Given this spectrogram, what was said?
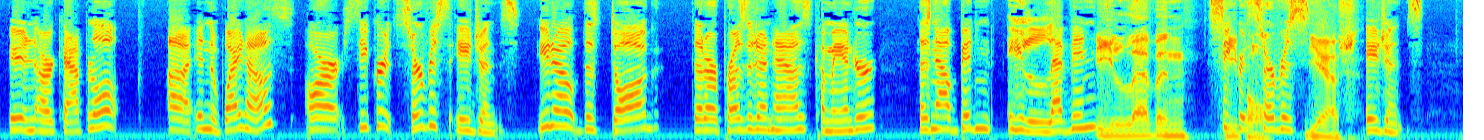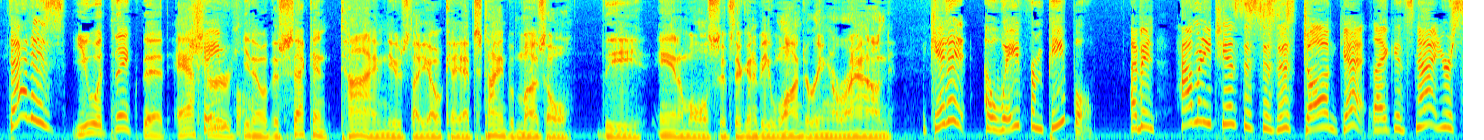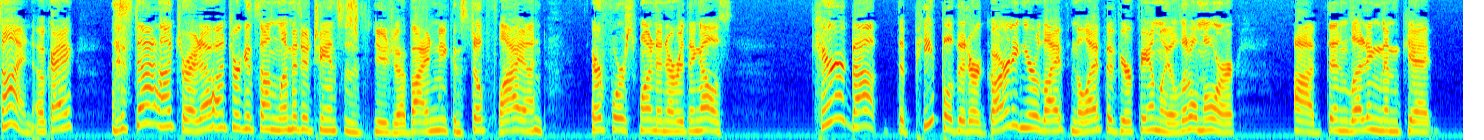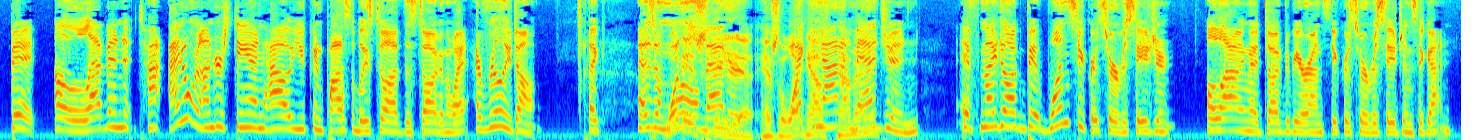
in our Capitol, uh, in the White House, are Secret Service agents. You know, this dog that our president has, Commander, has now bitten 11, 11 Secret people. Service yes. agents. That is. You would think that after, shameful. you know, the second time, you say, okay, it's time to muzzle the animals if they're going to be wandering around. Get it away from people. I mean, how many chances does this dog get? Like, it's not your son, okay? It's not Hunter. I know Hunter gets unlimited chances to do Joe Biden. He can still fly on Air Force One and everything else care about the people that are guarding your life and the life of your family a little more uh, than letting them get bit 11 times. I don't understand how you can possibly still have this dog in the White. I really don't. Like, as a What moral is matter, the, uh, has the White I House cannot imagine if my dog bit one Secret Service agent, allowing that dog to be around Secret Service agents again.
